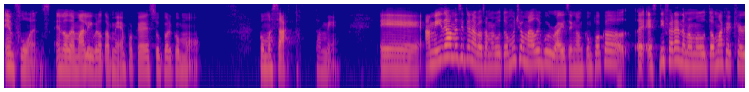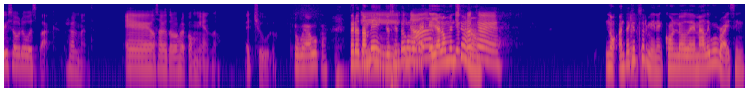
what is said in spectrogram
influence en los demás libros también, porque es súper como, como exacto también. Eh, a mí, déjame decirte una cosa, me gustó mucho Malibu Rising, aunque un poco eh, es diferente, pero me gustó más que Carrie Soto is Back, realmente. o sea que te lo recomiendo. Es chulo lo voy a buscar. Pero también, yo siento como que ella lo mencionó. Yo creo que... No, antes que termine, con lo de Malibu Rising,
